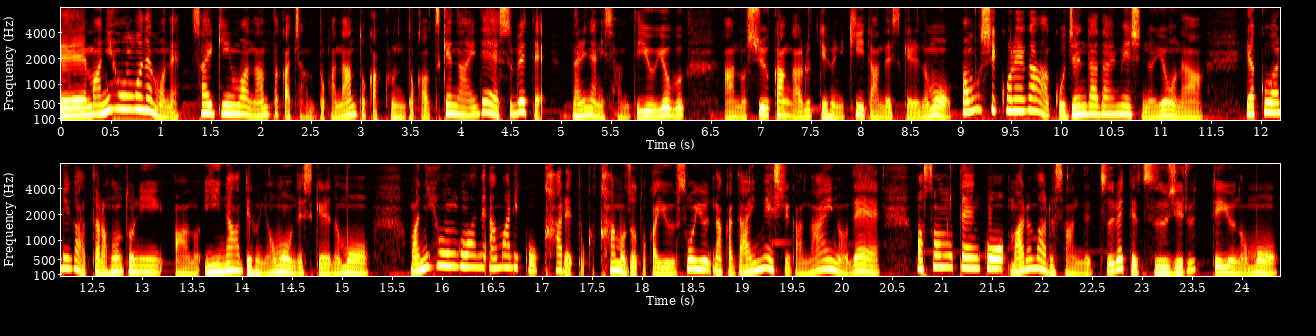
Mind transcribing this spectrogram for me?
で、まあ日本語でもね、最近はなんとかちゃんとかなんとかくんとかをつけないで、すべて何々さんっていう呼ぶ、あの、習慣があるっていうふうに聞いたんですけれども、まあもしこれが、こう、ジェンダー代名詞のような役割があったら本当に、あの、いいなっていうふうに思うんですけれども、まあ日本語はね、あまりこう、彼とか彼女とかいう、そういうなんか代名詞がないので、まあその点、こう、〇〇さんで全て通じるっていうのも、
